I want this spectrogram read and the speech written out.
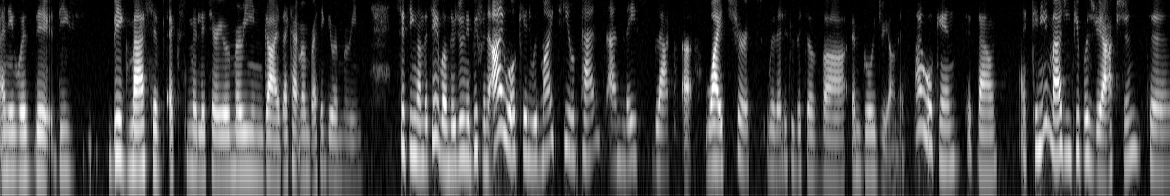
and it was the, these big, massive ex-military or marine guys. I can't remember. I think they were marines sitting on the table. And they're doing the briefing. and I walk in with my teal pants and lace black, uh, white shirt with a little bit of uh, embroidery on it. I walk in, sit down. Like, can you imagine people's reaction to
